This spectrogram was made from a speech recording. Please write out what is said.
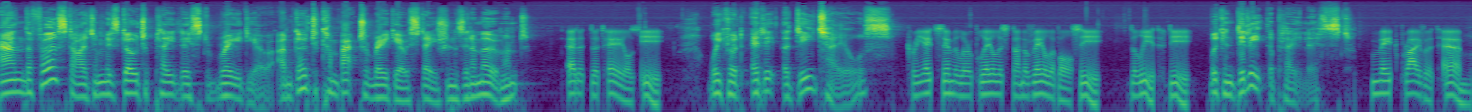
And the first item is go to playlist radio. I'm going to come back to radio stations in a moment. Edit details E. We could edit the details. Create similar playlist unavailable C. Delete D. We can delete the playlist. Make private M.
